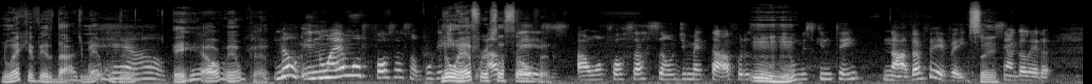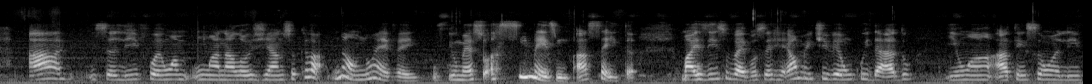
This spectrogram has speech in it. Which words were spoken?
Não é que é verdade É mesmo? real. É real mesmo, cara. Não, e não é uma forçação. Porque, Não tipo, é assim, forçação, Às vezes, há uma forçação de metáforas Uhum. em filmes que não tem nada a ver, velho. Tipo Sim. assim, a galera. Ah, isso ali foi uma, uma analogia, não sei o que lá. Não, não é, velho. O filme é só assim mesmo, aceita. Mas isso, velho, você realmente vê um cuidado e uma atenção ali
